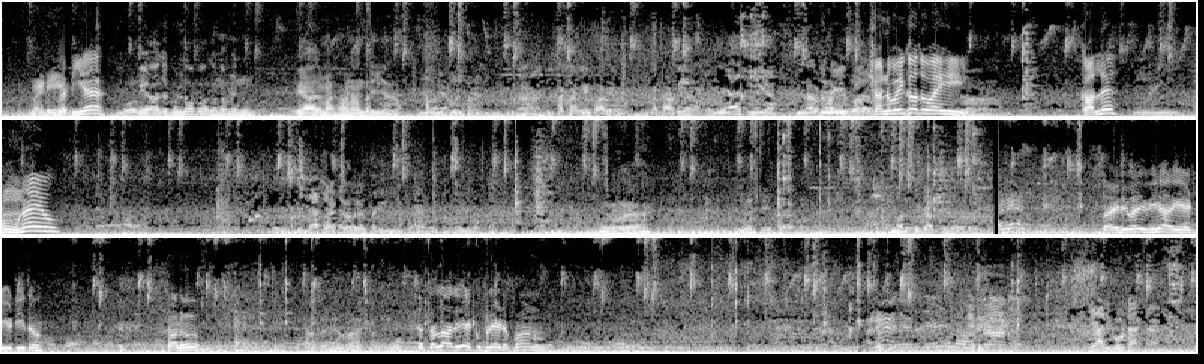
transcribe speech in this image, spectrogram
ਵਧੀਆ। ਪਿਆਜ਼ ਖੁੱਲਾ ਪਾ ਦੋ ਨਾ ਮੈਨੂੰ। ਪਿਆਜ਼ ਮੈਂ ਖਾਣਾ ਹੁੰਦਾ ਜ਼ਿਆਦਾ ਹਾਂ ਖੱਟਾ ਵੀ ਪਾ ਦੇ ਖੱਟਾ ਵੀ ਆ ਗਿਆ। ਕੀ ਆ? ਜਿਹੜਾ ਤੂੰ ਨਹੀਂ ਪਾ ਚੰਨ ਬਈ ਕਦੋਂ ਆਈ? ਕੱਲ ਹੁਣ ਆਏ ਹੋ? ਚੈੱਕ ਕਰ ਸਾਈਡ ਭਾਈ ਵੀ ਆ ਗਿਆ ਡਿਊਟੀ ਤੋਂ। ਖਾ ਲੋ ਚਾਚਾ ਲਾ ਦੇ ਇੱਕ ਪਲੇਟ ਪਾ ਨੂੰ।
